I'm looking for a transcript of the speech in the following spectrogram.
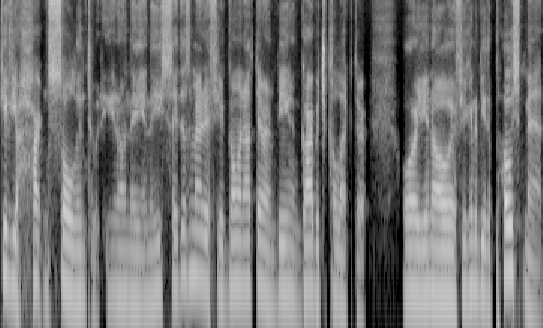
Give your heart and soul into it. You know, and they and they used to say it doesn't matter if you're going out there and being a garbage collector or you know, if you're going to be the postman.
